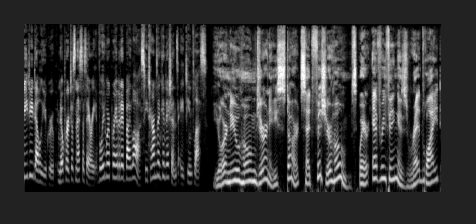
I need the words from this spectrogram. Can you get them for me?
VGW Group. No purchase necessary. Void where prohibited by law. See terms and conditions. 18 plus. Your new home journey starts at Fisher Homes, where everything is red, white,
